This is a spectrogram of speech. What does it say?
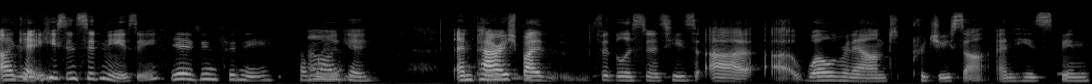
Okay, Mm. he's in Sydney, is he? yeah, he's in Sydney somewhere. Oh, okay. And Parish, by for the listeners, he's a, a well-renowned producer, and he's been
